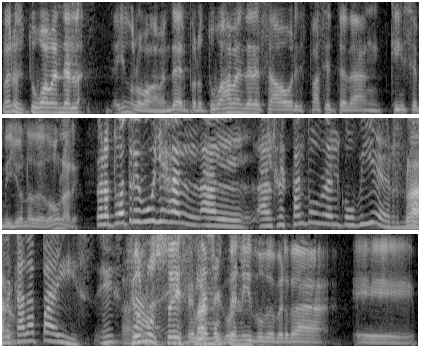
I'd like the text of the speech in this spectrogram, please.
Pero si tú vas a venderla, ellos no lo van a vender, pero tú vas a vender esa obra y fácil te dan 15 millones de dólares. Pero tú atribuyes al, al, al respaldo del gobierno Claro. de cada país. Esta- Yo no sé es si hemos tenido de verdad, eh,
